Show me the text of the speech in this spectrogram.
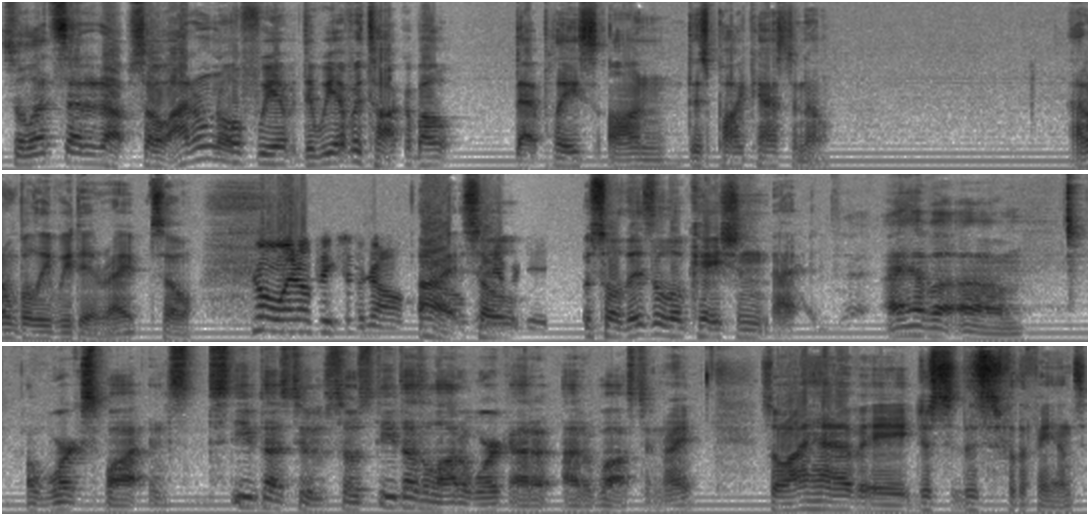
So let's set it up. So I don't know if we ever did we ever talk about that place on this podcast or no. I don't believe we did, right? So No, I don't think so. No. All No, so so there's a location. I, I have a um, a work spot, and Steve does too. So Steve does a lot of work out of out of Boston, right? So I have a just this is for the fans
